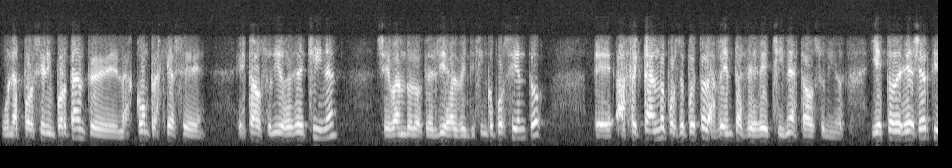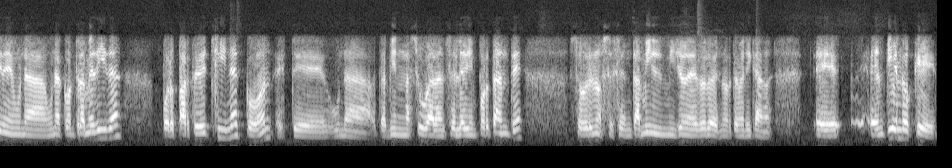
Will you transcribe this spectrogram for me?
una porción importante de las compras que hace Estados Unidos desde China, llevándolos del 10 al 25%, eh, afectando, por supuesto, las ventas desde China a Estados Unidos. Y esto desde ayer tiene una, una contramedida por parte de China con este, una, también una suba arancelaria importante sobre unos 60 mil millones de dólares norteamericanos. Eh, entiendo que,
